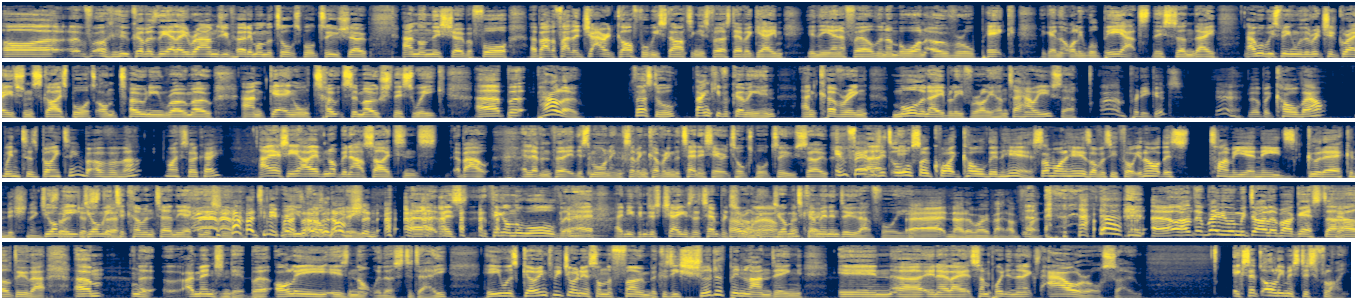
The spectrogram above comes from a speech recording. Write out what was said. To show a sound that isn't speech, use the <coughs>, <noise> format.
uh, who covers the LA Rams. You've heard him on the Talksport 2 show and on this show before about the fact that Jared Goff will be starting his first ever game in the NFL, the number one overall pick. Again, that Ollie will be at this Sunday. And we'll be speaking with Richard Graves from Sky Sports on Tony Romo and getting all totes emotion this week. Uh, but Paolo, first of all, thank you for coming in and covering more than ably for Ollie Hunter. How are you, sir? I'm pretty good. Yeah, a little bit cold out. Winter's biting, but other than that, life's okay. I actually I have not been outside since about eleven thirty this morning because I've been covering the tennis here at Talksport 2. So In fairness, uh, it's also quite cold in here. Someone here's obviously thought, you know what, this time of year needs good air conditioning. Do you want So me? do you just, want me uh, to come and turn the air conditioning? <laughs> on? I didn't even that was an buddy? option. uh, there's <laughs> a thing on the wall there, and you can just change the temperature Oh, on it. Do you want me to come in and do that for you? Uh, no, don't worry about it. I'm <laughs> fine. Uh, well, maybe when we dial up our guest, uh, Yeah. I'll do that. Um, look, I mentioned it, but Ollie is not with us today. He was going to be joining us on the phone because he should have been landing in uh, in LA at some point in the next hour or so. Except Ollie missed his flight.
